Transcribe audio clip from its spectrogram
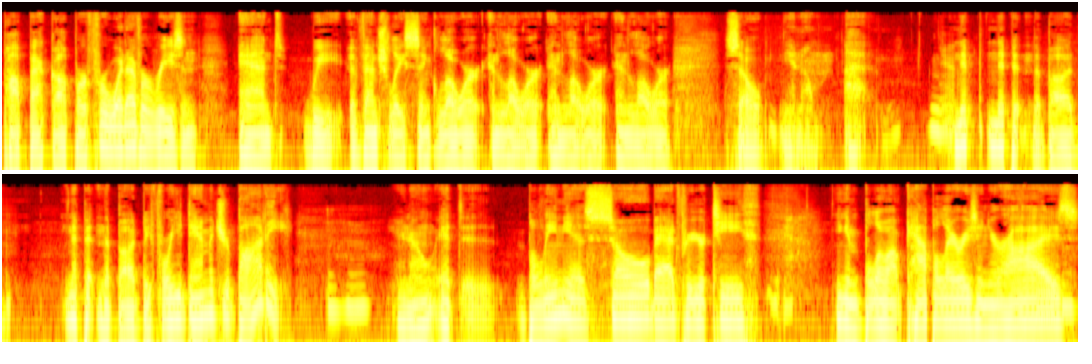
pop back up or for whatever reason, and we eventually sink lower and lower and lower and lower. So, you know, uh, Yeah. nip nip it in the bud, nip it in the bud before you damage your body. Mhm. You know, it uh, bulimia is so bad for your teeth. you can blow out capillaries in your eyes.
